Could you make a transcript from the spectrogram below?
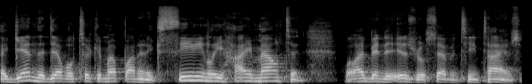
Again, the devil took him up on an exceedingly high mountain. Well, I've been to Israel 17 times.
